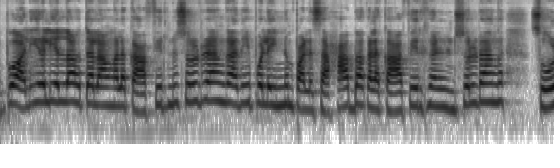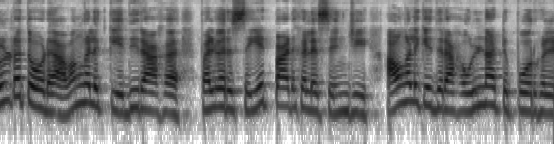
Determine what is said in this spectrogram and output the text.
இப்போது அலி அலி அல்லாஹால அவங்கள காஃபிர்னு சொல்கிறாங்க அதே போல் இன்னும் பல சஹாபாக்களை காஃபிர்கள்னு சொல்கிறாங்க சொல்கிறதோடு அவங்களுக்கு எதிராக பல்வேறு செயற்பாடுகளை செஞ்சு அவங்களுக்கு எதிராக உள்நாட்டு போர்கள்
